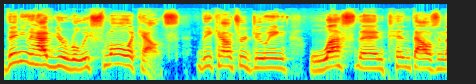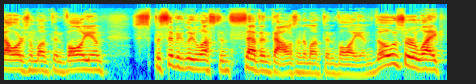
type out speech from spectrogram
Then you have your really small accounts. The accounts are doing less than $10,000 a month in volume, specifically less than 7,000 a month in volume. Those are like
